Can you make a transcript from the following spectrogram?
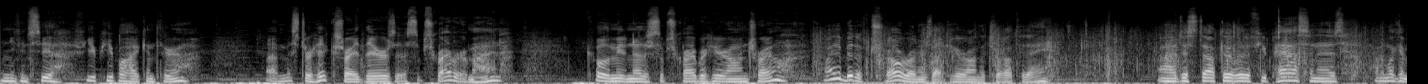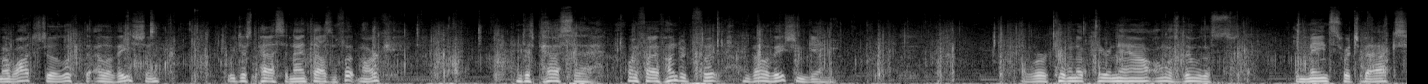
And you can see a few people hiking through. Uh, Mr. Hicks right there is a subscriber of mine. Cool to meet another subscriber here on trail. Quite a bit of trail runners out here on the trail today. I just stopped there, lit a few pass, and as I'm looking at my watch to look at the elevation, we just passed the 9,000 foot mark. and just passed the 2,500 foot of elevation gain. We're coming up here now, almost done with this, the main switchbacks.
